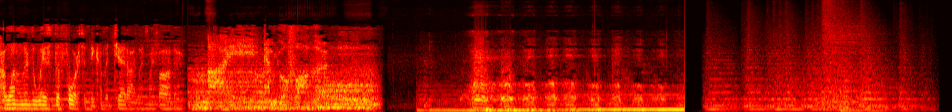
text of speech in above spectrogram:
I want to learn the ways of the Force and become a Jedi like my father. I am your father.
